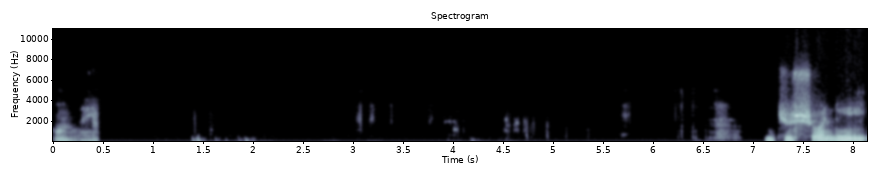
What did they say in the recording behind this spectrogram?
Only. Usually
